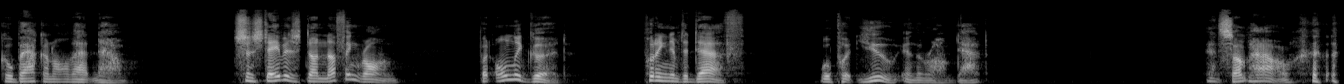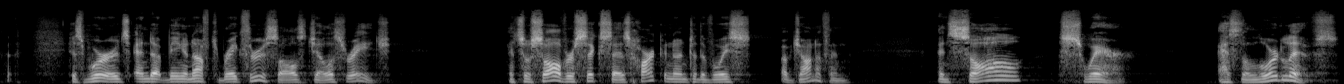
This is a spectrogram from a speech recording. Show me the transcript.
go back on all that now? Since David has done nothing wrong, but only good, putting him to death will put you in the wrong, Dad. And somehow, his words end up being enough to break through Saul's jealous rage. And so Saul, verse 6 says, Hearken unto the voice of Jonathan. And Saul sware, As the Lord lives,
